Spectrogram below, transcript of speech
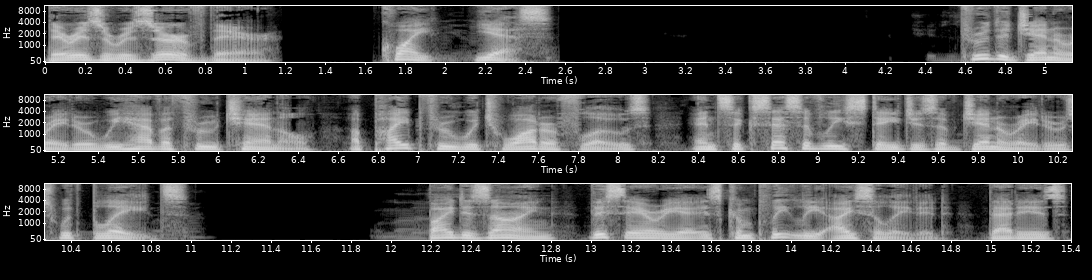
There is a reserve there. Quite, yes. Through the generator we have a through channel, a pipe through which water flows, and successively stages of generators with blades. By design, this area is completely isolated, that is,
